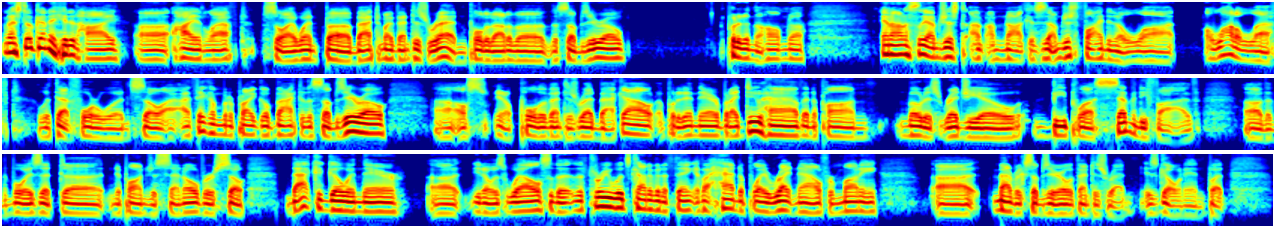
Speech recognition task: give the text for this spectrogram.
and I still kind of hit it high, uh, high and left. So I went uh, back to my Ventus Red and pulled it out of the the Sub Zero, put it in the Honma. And honestly, I'm just I'm, I'm not because I'm just finding a lot a lot of left with that four wood. So I, I think I'm going to probably go back to the Sub Zero. Uh, I'll you know pull the Ventus Red back out and put it in there. But I do have an Nippon Modus Regio B plus 75 uh, that the boys at uh, Nippon just sent over. So that could go in there, uh, you know, as well. So the, the three wood's kind of in a thing. If I had to play right now for money, uh, Maverick Sub Zero with Ventus Red is going in. But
